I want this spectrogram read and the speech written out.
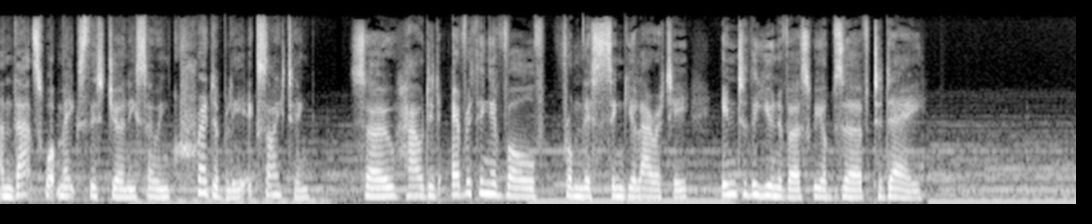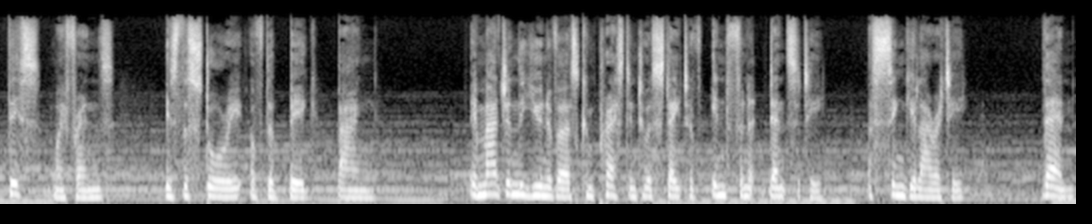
And that's what makes this journey so incredibly exciting. So, how did everything evolve from this singularity into the universe we observe today? This, my friends, is the story of the Big Bang. Imagine the universe compressed into a state of infinite density, a singularity. Then,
